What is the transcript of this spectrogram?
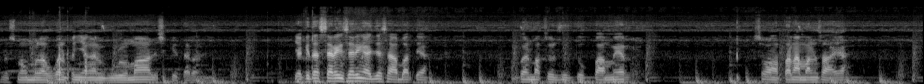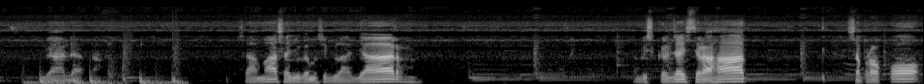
terus mau melakukan penyangan gulma di sekitaran. Ya kita sharing-sharing aja sahabat ya. Bukan maksud untuk pamer soal tanaman saya. Nggak ada. Sama saya juga masih belajar. Habis kerja istirahat isap rokok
